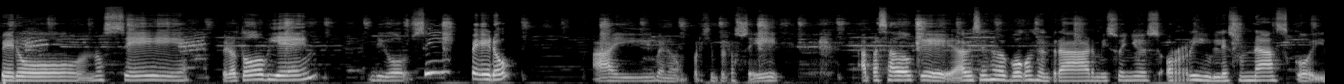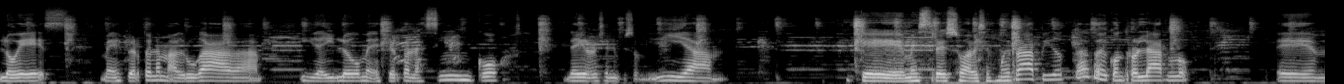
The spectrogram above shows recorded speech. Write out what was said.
pero no sé, pero todo bien, digo, sí, pero hay, bueno, por ejemplo, no sé, ha pasado que a veces no me puedo concentrar, mi sueño es horrible, es un asco y lo es. Me despierto en la madrugada y de ahí luego me despierto a las 5, de ahí recién empiezo mi día, que me estreso a veces muy rápido, trato de controlarlo. Em,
